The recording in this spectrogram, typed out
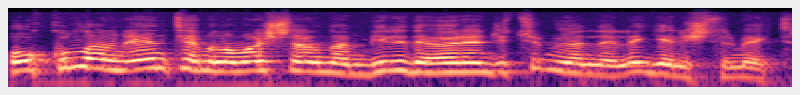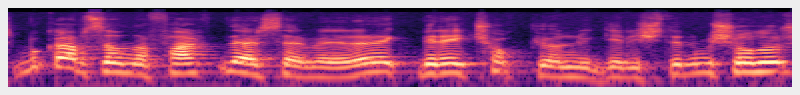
Okulların en temel amaçlarından biri de öğrenci tüm yönleriyle geliştirmektir. Bu kapsamda farklı dersler verilerek birey çok yönlü geliştirmiş olur.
